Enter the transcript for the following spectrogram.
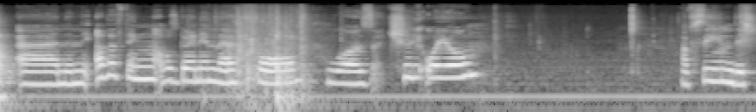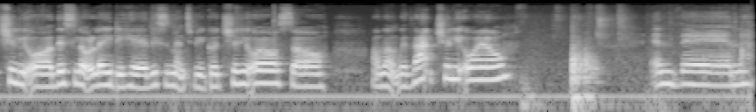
And then the other thing I was going in there for was chili oil I've seen this chili oil, this little lady here, this is meant to be good chili oil, so I went with that chili oil. And then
